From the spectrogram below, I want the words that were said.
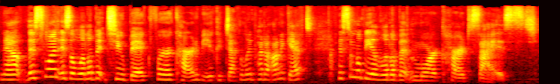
Now this one is a little bit too big for a card, but you could definitely put it on a gift. This one will be a little bit more card sized.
